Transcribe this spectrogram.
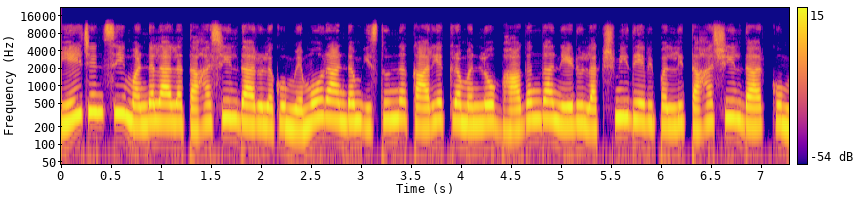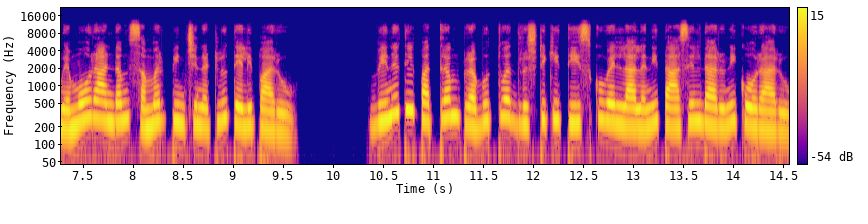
ఏజెన్సీ మండలాల తహసీల్దారులకు మెమోరాండం ఇస్తున్న కార్యక్రమంలో భాగంగా నేడు లక్ష్మీదేవిపల్లి తహసీల్దార్కు మెమోరాండం సమర్పించినట్లు తెలిపారు. వినతి పత్రం ప్రభుత్వ దృష్టికి తీసుకువెళ్ళాలని తహసీల్దారుని కోరారు.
